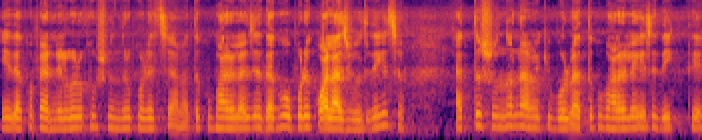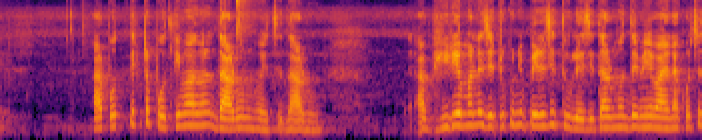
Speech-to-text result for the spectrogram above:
এই দেখো, প্যান্ডেলগুলো খুব সুন্দর করেছে। আমার তো খুব ভালো লাগছে। দেখো, ওপরে কলা ঝুলছে, দেখেছ? এত সুন্দর না, আমি কি বলব? এত খুব ভালো লেগেছে দেখতে। আর প্রত্যেকটা প্রতিমা মানে দারুণ হয়েছে, দারুণ। আর ভিড়ে মানে যেটুকুনি পেরেছি তুলেছি। তার মধ্যে মেয়ে বায়না করছে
